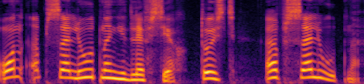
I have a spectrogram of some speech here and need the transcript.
Он абсолютно не для всех. То есть абсолютно.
